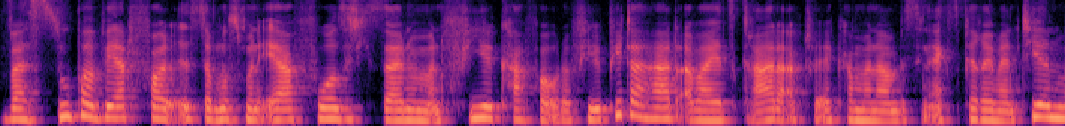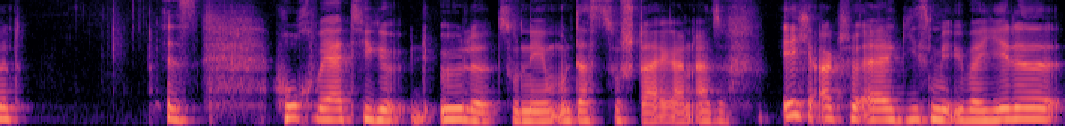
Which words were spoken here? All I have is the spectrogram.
was super wertvoll ist, da muss man eher vorsichtig sein, wenn man viel Kaffee oder viel Pita hat, aber jetzt gerade aktuell kann man da ein bisschen experimentieren mit ist, hochwertige Öle zu nehmen und das zu steigern. Also ich aktuell gieße mir über jede,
